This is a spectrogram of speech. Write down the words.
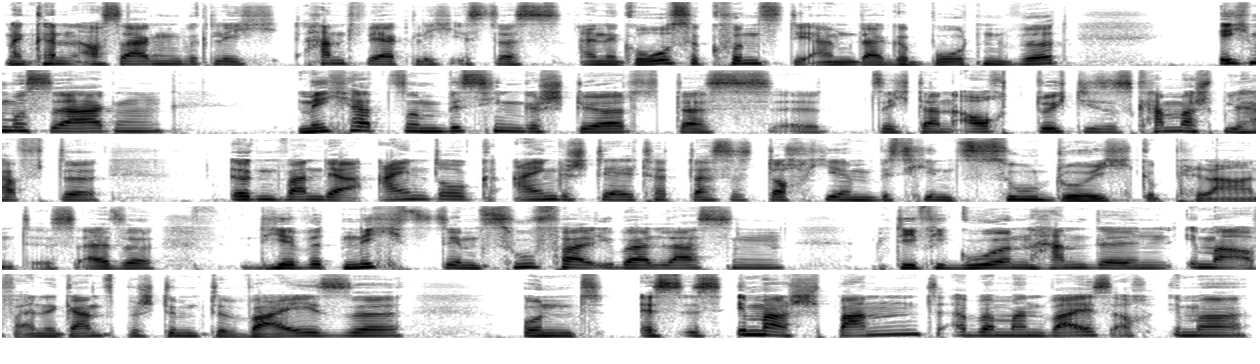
man kann auch sagen, wirklich handwerklich ist das eine große Kunst, die einem da geboten wird. Ich muss sagen, mich hat so ein bisschen gestört, dass äh, sich dann auch durch dieses Kammerspielhafte irgendwann der Eindruck eingestellt hat, dass es doch hier ein bisschen zu durchgeplant ist. Also hier wird nichts dem Zufall überlassen. Die Figuren handeln immer auf eine ganz bestimmte Weise und es ist immer spannend, aber man weiß auch immer,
